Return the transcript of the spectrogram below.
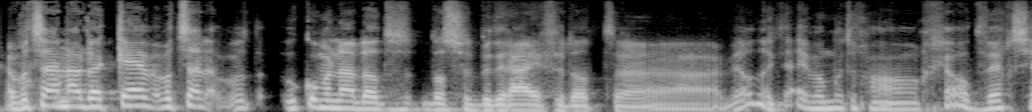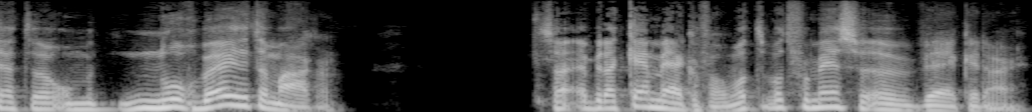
En wat zijn nou de wat zijn, hoe komen nou dat, dat soort bedrijven dat uh, wel denken, we moeten gewoon geld wegzetten om het nog beter te maken? Zijn, heb je daar kenmerken van? Wat, wat voor mensen uh, werken daar?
